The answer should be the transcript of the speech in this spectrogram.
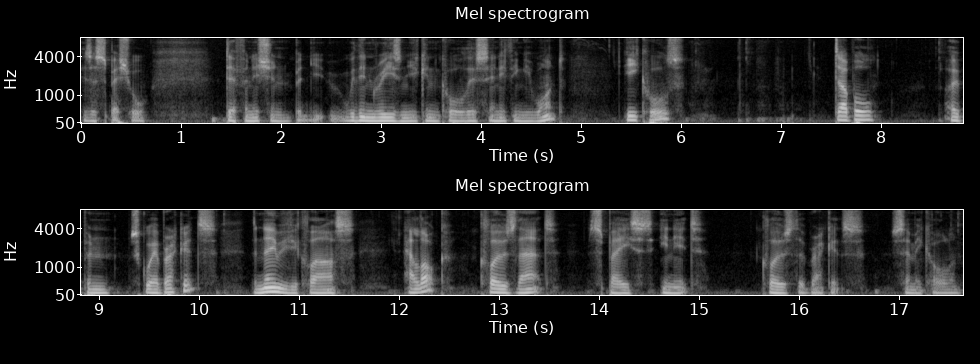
is a special definition, but you, within reason you can call this anything you want, equals double open square brackets, the name of your class, alloc, close that, space init, close the brackets, semicolon.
